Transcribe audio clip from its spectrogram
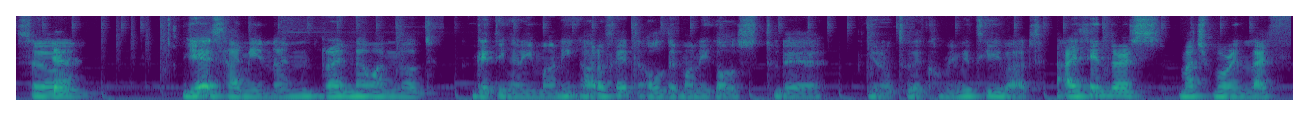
So, yeah. yes, I mean, I'm right now. I'm not getting any money out of it. All the money goes to the you know to the community. But I think there's much more in life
